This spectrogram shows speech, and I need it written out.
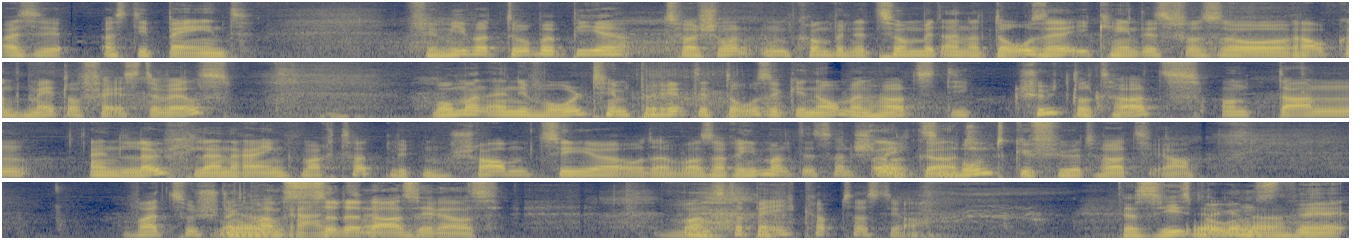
als, als die Band. Für mich war Turbo-Bier zwar schon in Kombination mit einer Dose, ich kenne das von so Rock- und Metal-Festivals, wo man eine wohltemperierte Dose genommen hat, die geschüttelt hat und dann ein Löchlein reingemacht hat mit einem Schraubenzieher oder was auch immer das dann schlecht Oh zum. Mund geführt hat, ja. War zu schnell. Dann kommst du zu der Nase raus. Wenn du dabei gehabt hast, ja. Das hieß Ja, bei genau. uns eine,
